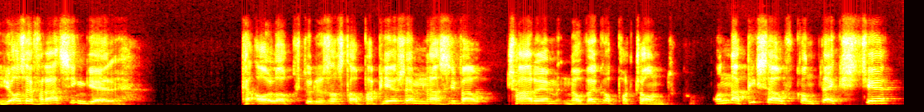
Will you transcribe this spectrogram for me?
Józef Ratzinger, teolog, który został papieżem, nazywał czarem nowego początku. On napisał w kontekście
